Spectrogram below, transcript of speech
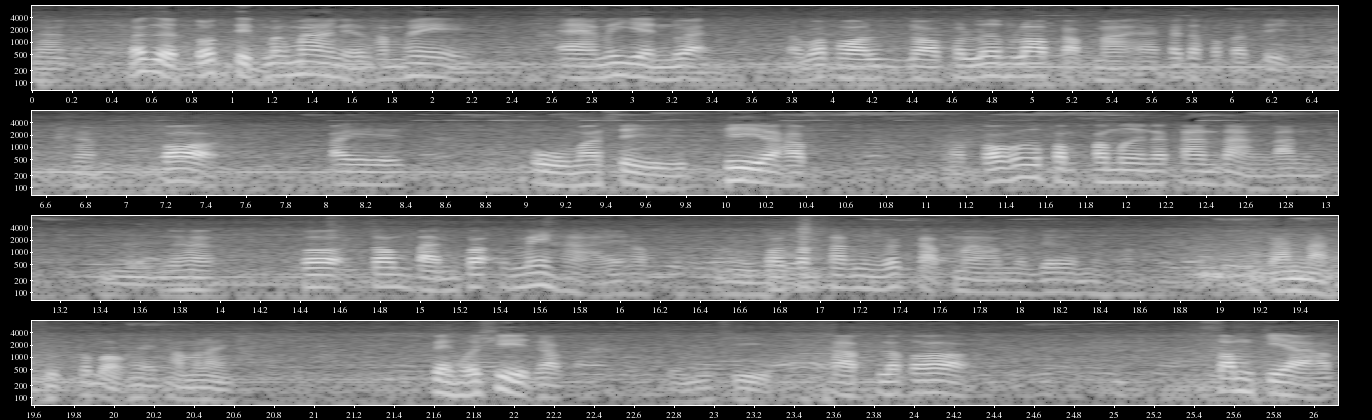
นะถ้าเกิดรถติดมากๆเนี่ยทำให้แอร์ไม่เย็นด้วย แต่ว่าพอรอพอเริ่มรอบกลับมาแอร์ก็จะปกตินะครับ ก็ไปอู่มาสี่ที่อะครับ ครับก็คือประประเมินอาการต่างกันนะฮะก็ซ่อมไปมันก็ไม่หายครับ พอสักพักหนึ่งก็กลับมาเหมือนเดิมนะครับอาการหนักสุดเขาบอกให้ทำอะไรเปลี่ยนหัวฉีดครับเป็นวิธีครับ แล้วก็ซ่อมเกียร์ครับ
